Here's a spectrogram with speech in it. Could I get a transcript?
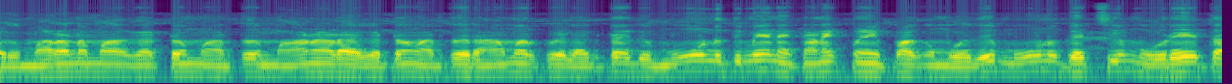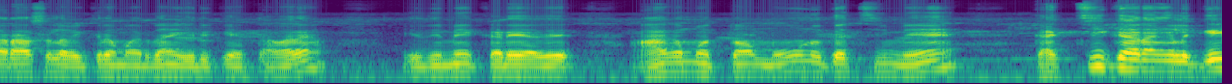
ஒரு மரணமாகட்டும் அடுத்தது மாநாடாகட்டும் அடுத்தது ராமர் கோயிலாகட்டும் இது மூணுத்துமே நான் கனெக்ட் பண்ணி பார்க்கும்போது மூணு கட்சியும் ஒரே தராசில் வைக்கிற மாதிரி தான் இருக்கே தவிர எதுவுமே கிடையாது. ஆக மொத்தம் மூணு கட்சியுமே கட்சிக்காரங்களுக்கே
